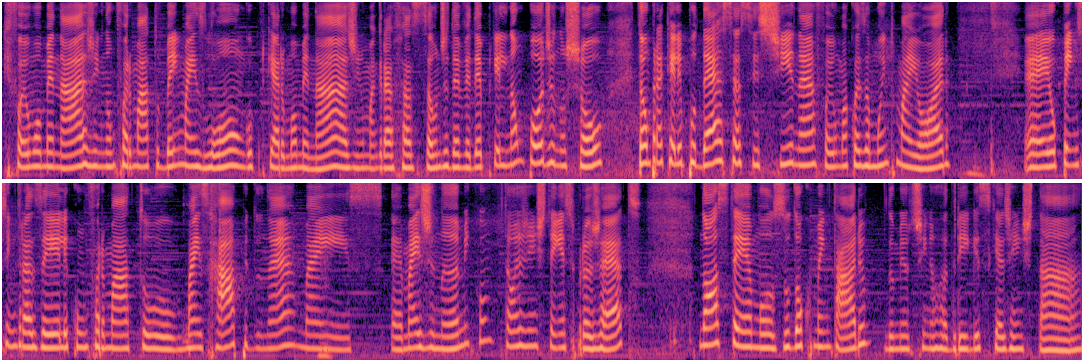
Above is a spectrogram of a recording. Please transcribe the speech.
que foi uma homenagem, num formato bem mais longo, porque era uma homenagem, uma gravação de DVD, porque ele não pôde ir no show. Então, para que ele pudesse assistir, né, foi uma coisa muito maior. É, eu penso em trazer ele com um formato mais rápido, né? Mais, é, mais dinâmico. Então a gente tem esse projeto. Nós temos o documentário do Miltinho Rodrigues que a gente está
